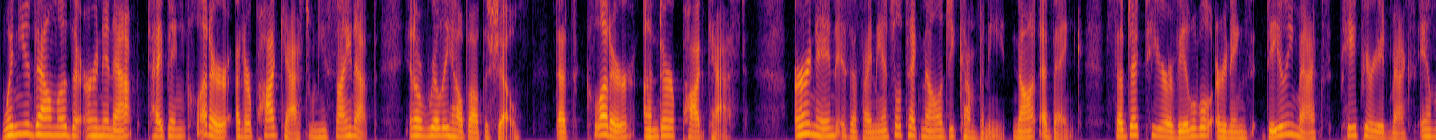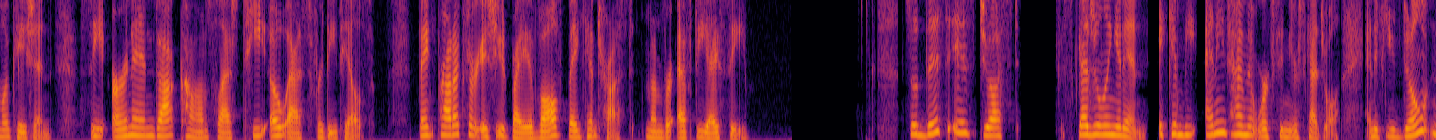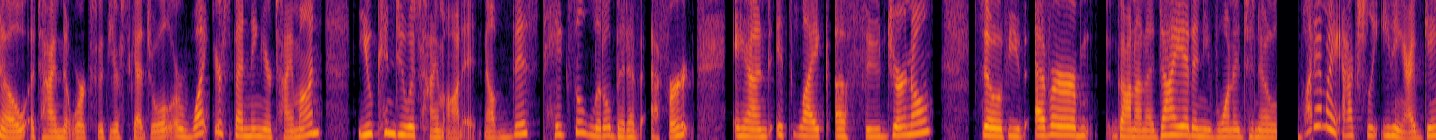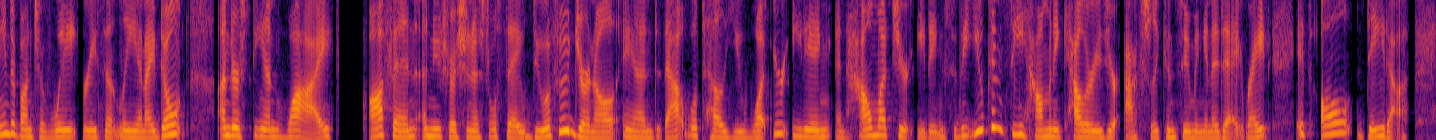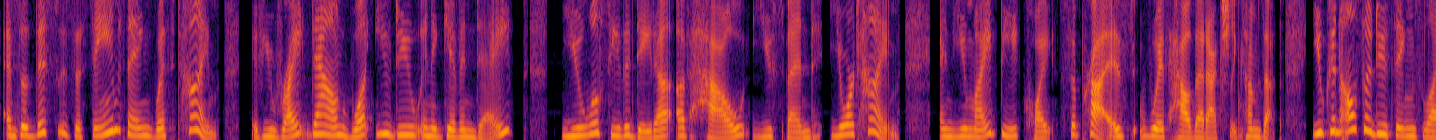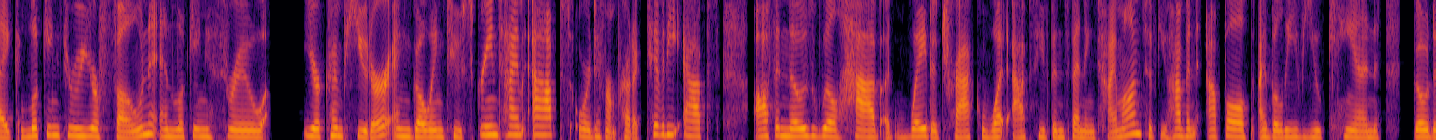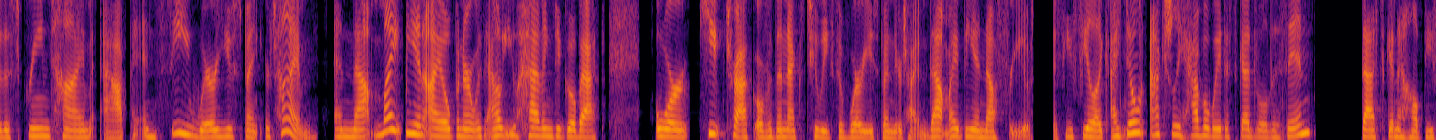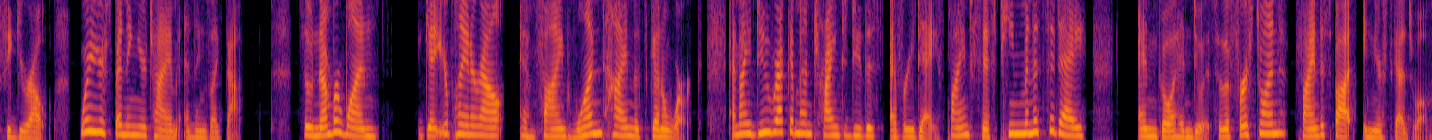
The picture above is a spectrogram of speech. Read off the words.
When you download the EarnIn app, type in Clutter under podcast when you sign up. It'll really help out the show. That's Clutter under podcast. EarnIn is a financial technology company, not a bank. Subject to your available earnings, daily max, pay period max, and location. See earnin.com slash TOS for details. Bank products are issued by Evolve Bank and Trust, member FDIC. So this is just scheduling it in. It can be any time that works in your schedule. And if you don't know a time that works with your schedule or what you're spending your time on, you can do a time audit. Now, this takes a little bit of effort and it's like a food journal. So if you've ever gone on a diet and you've wanted to know, what am I actually eating? I've gained a bunch of weight recently and I don't understand why often a nutritionist will say, do a food journal, and that will tell you what you're eating and how much you're eating so that you can see how many calories you're actually consuming in a day, right? It's all data. And so this is the same thing with time. If you write down what you do in a given day, you will see the data of how you spend your time. And you might be quite surprised with how that actually comes up. You can also do things like looking through your phone and looking through your computer and going to screen time apps or different productivity apps. Often those will have a way to track what apps you've been spending time on. So if you have an Apple, I believe you can go to the screen time app and see where you've spent your time. And that might be an eye opener without you having to go back or keep track over the next two weeks of where you spend your time. That might be enough for you. If you feel like I don't actually have a way to schedule this in, that's going to help you figure out where you're spending your time and things like that. So, number one, get your planner out and find one time that's going to work. And I do recommend trying to do this every day. Find 15 minutes a day and go ahead and do it. So the first one, find a spot in your schedule.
